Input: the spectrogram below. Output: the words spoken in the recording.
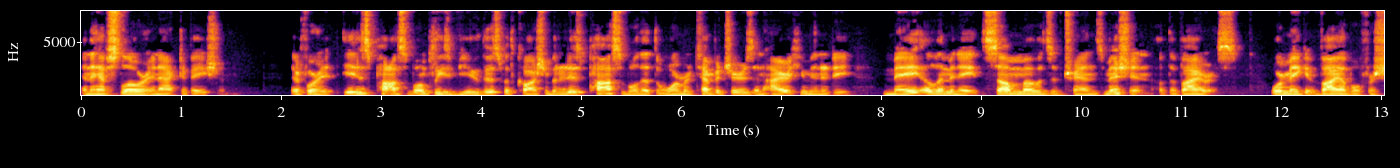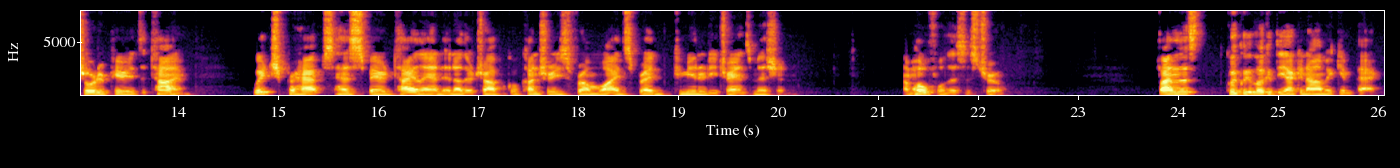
and they have slower inactivation. Therefore, it is possible, and please view this with caution, but it is possible that the warmer temperatures and higher humidity may eliminate some modes of transmission of the virus or make it viable for shorter periods of time, which perhaps has spared Thailand and other tropical countries from widespread community transmission. I'm hopeful this is true. Finally, let's quickly look at the economic impact.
